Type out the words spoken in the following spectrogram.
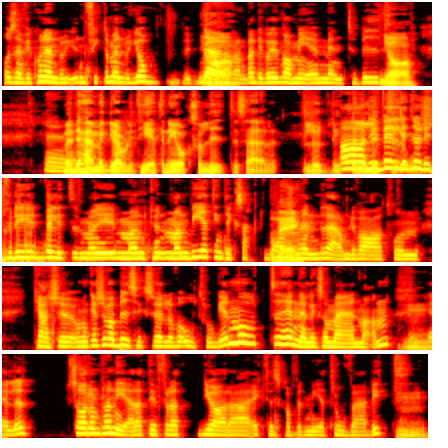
och sen fick, hon ändå, fick de ändå jobb nära Ja. varandra. Det var ju bara med- meant to be. typ. Ja, men det här med graviditeten är ju också lite så här luddigt. Ja det är väldigt luddigt för det är väldigt, man, man, man vet inte exakt vad Nej. som hände där. Om det var att hon kanske, hon kanske var bisexuell och var otrogen mot henne liksom med en man. Mm. Eller så har de planerat det för att göra äktenskapet mer trovärdigt. Mm.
